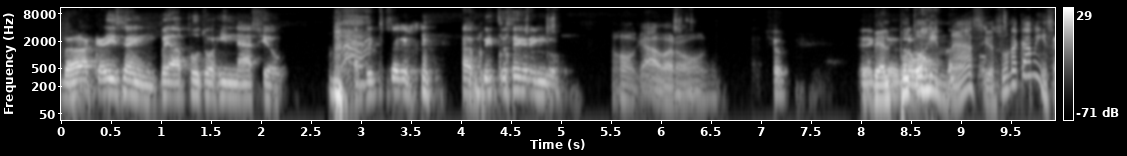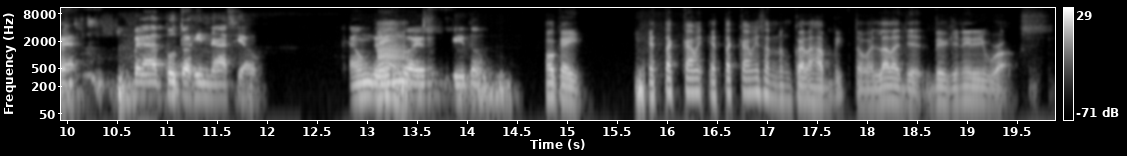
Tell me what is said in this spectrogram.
Veo las que dicen, ve al puto gimnasio. ¿Has visto ese, has visto ese gringo? Oh, cabrón. Tienes Ve al puto gimnasio. Es una camisa. Ve, ve al puto gimnasio. Es un Ah. gringo, es un poquito. Ok. Estas, cami- estas camisas nunca las has visto, ¿verdad? Las Virginity Rocks.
